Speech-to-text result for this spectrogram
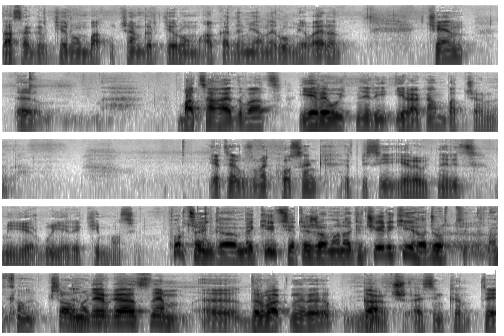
դասագրքերում, պատմության գրքերում, ակադեմիաներում եւ այլն չեն բացահայտված երևույթների իրական պատճառները։ Եթե ուզում եք խոսենք այդպիսի երևույթներից մի 2-3-ի մասին։ Փորձենք մեկից, եթե ժամանակը չի երիքի, հաջորդ անգամ շարունակենք։ Ներկայացնեմ դրվագները կարճ, այսինքն թե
